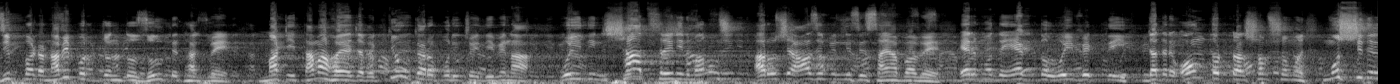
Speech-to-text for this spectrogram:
জিব্বাটা নাভি পর্যন্ত জ্বলতে থাকবে মাটি তামা হয়ে যাবে, কেউ কারও পরিচয় দিবে না। ওই দিন সাত শ্রেণির মানুষ আরও সে আজমের নিচে ছায়া পাবে। এর মধ্যে একদল ওই ব্যক্তি যাদের অন্তরটা সবসময় মসজিদের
